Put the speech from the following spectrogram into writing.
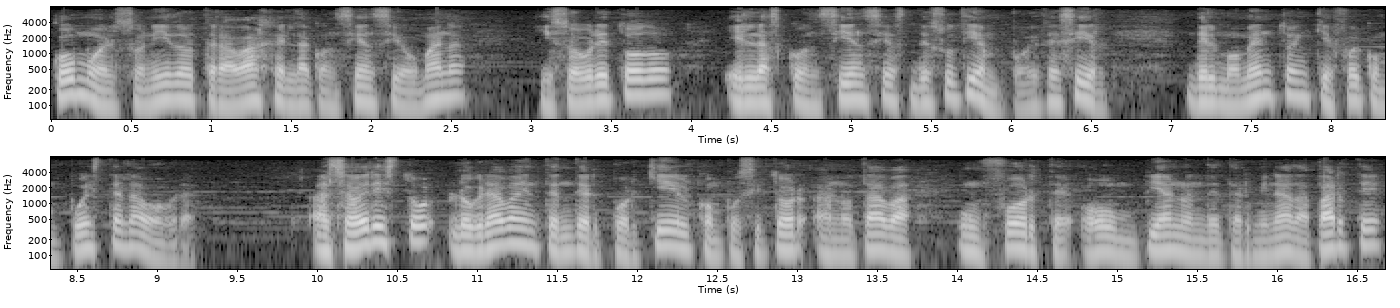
cómo el sonido trabaja en la conciencia humana y sobre todo en las conciencias de su tiempo, es decir, del momento en que fue compuesta la obra. Al saber esto, lograba entender por qué el compositor anotaba un forte o un piano en determinada parte,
